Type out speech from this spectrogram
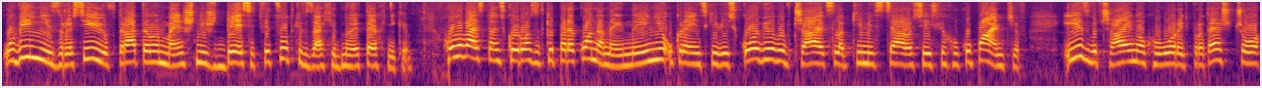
у війні з Росією втратили менш ніж 10% західної техніки. Голова естонської розвідки переконаний, нині українські військові вивчають слабкі місця російських окупантів і, звичайно, говорить про те, що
